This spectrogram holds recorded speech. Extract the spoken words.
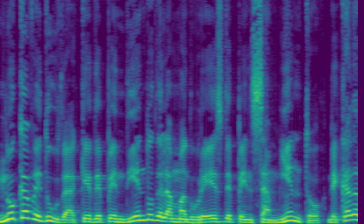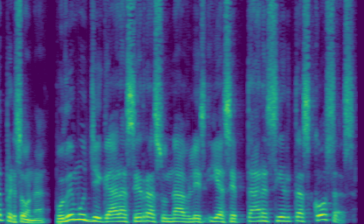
No cabe duda que dependiendo de la madurez de pensamiento de cada persona, podemos llegar a ser razonables y aceptar ciertas cosas.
